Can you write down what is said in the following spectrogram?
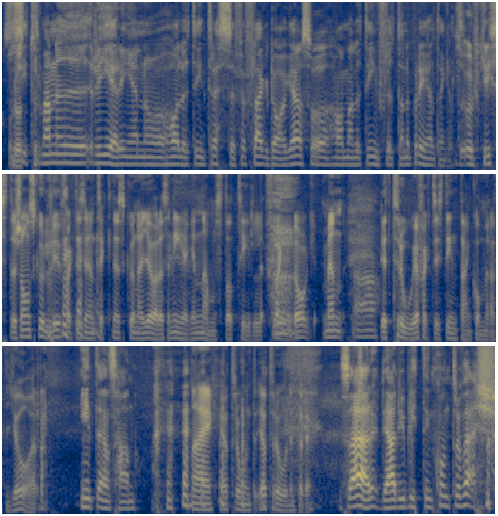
Så sitter man i regeringen och har lite intresse för flaggdagar så har man lite inflytande på det helt enkelt. Så Ulf Kristersson skulle ju faktiskt rent tekniskt kunna göra sin egen namnsdag till flaggdag. Men Ja, det tror jag faktiskt inte han kommer att göra. inte ens han. Nej, jag tror inte, jag tror inte det. Så här, det hade ju blivit en kontrovers.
